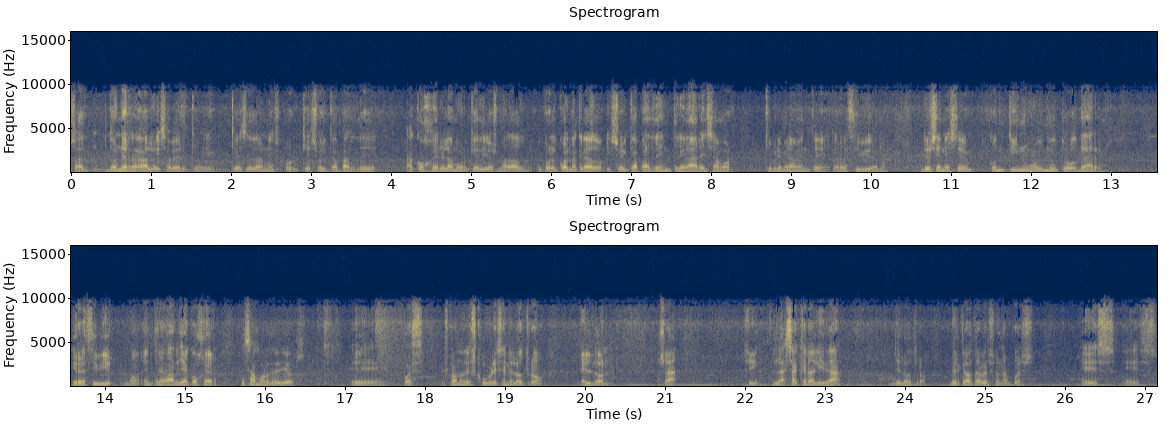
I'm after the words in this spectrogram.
o sea, don es regalo y saber que, que ese don es porque soy capaz de acoger el amor que Dios me ha dado por el cual me ha creado y soy capaz de entregar ese amor que primeramente he recibido, ¿no? Entonces en ese continuo y mutuo dar y recibir, ¿no? Entregar y acoger ese amor de Dios, eh, pues es cuando descubres en el otro el don. O sea, sí, la sacralidad del otro. Ver que la otra persona, pues, es, es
